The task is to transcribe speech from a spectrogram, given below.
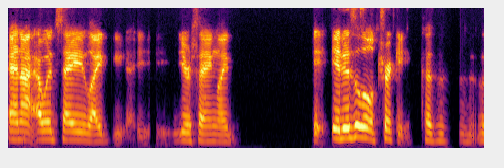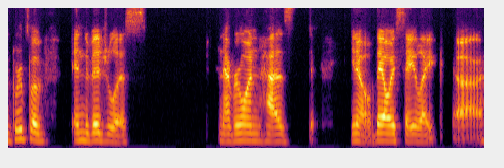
And I, I would say like you're saying like it, it is a little tricky because the group of individualists and everyone has you know they always say like uh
